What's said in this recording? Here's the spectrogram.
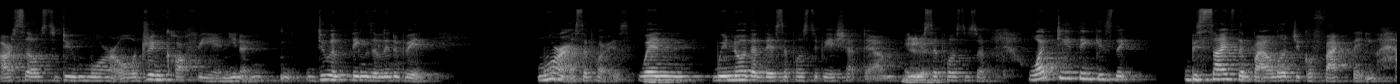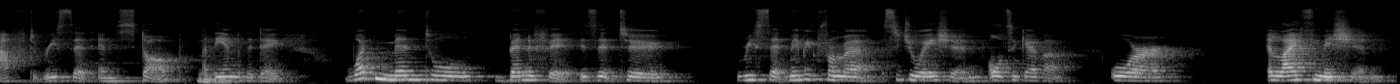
ourselves to do more or drink coffee and you know do things a little bit more, I suppose, when mm. we know that there's supposed to be a shutdown and yeah. you're supposed to serve. What do you think is the besides the biological fact that you have to reset and stop mm. at the mm. end of the day, what mental benefit is it to reset maybe from a situation altogether or a life mission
